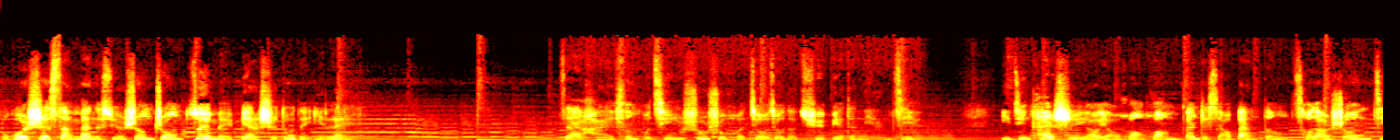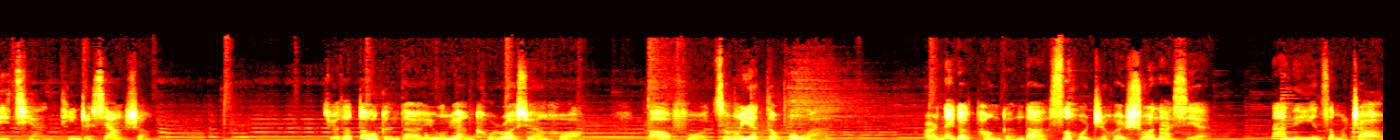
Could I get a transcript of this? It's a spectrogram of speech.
不过是散漫的学生中最没辨识度的一类。在还分不清叔叔和舅舅的区别的年纪，已经开始摇摇晃晃搬着小板凳凑到收音机前听着相声，觉得逗哏的永远口若悬河，包袱总也抖不完。而那个捧哏的似乎只会说那些。那您怎么着？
